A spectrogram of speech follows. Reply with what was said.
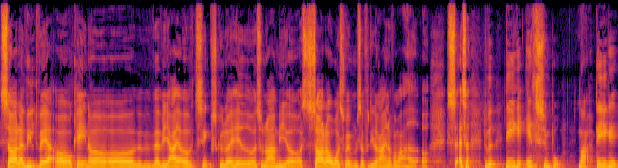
Så er der vildt vejr og orkaner og hvad ved jeg, og ting skyller i havet og tsunami, og, og så er der oversvømmelser, fordi det regner for meget. Og, så, altså, du ved, det er ikke et symbol. Nej. Det er ikke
